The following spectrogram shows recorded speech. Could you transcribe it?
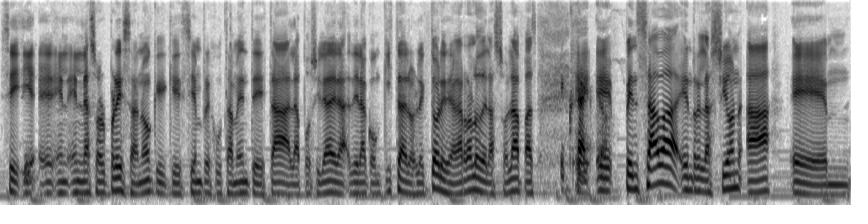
Sí, y en, la sorpresa, ¿no? Que, siempre justamente está la posibilidad de la, conquista de los lectores, de agarrarlo de las solapas. Eh, Exacto. Eh, pensaba en relación a em,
